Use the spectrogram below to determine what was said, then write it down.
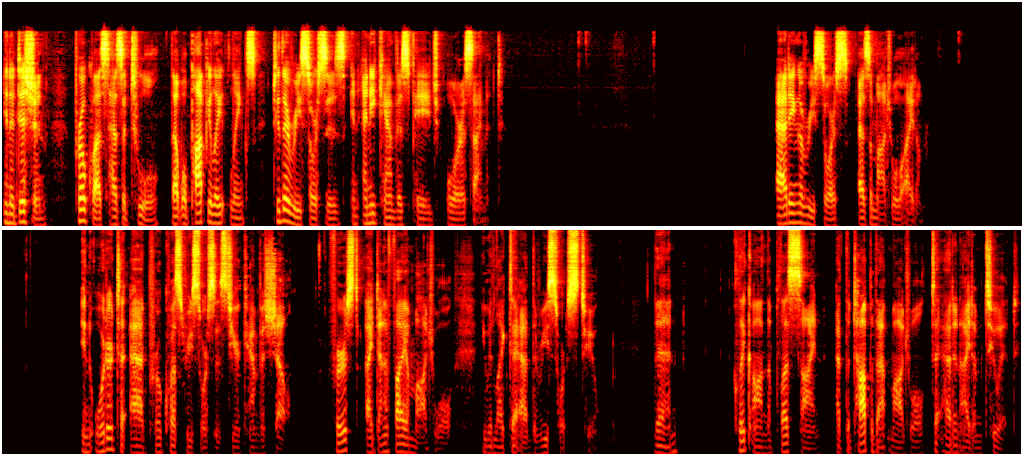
In addition, ProQuest has a tool that will populate links to their resources in any Canvas page or assignment. Adding a resource as a module item. In order to add ProQuest resources to your Canvas shell, first identify a module you would like to add the resource to. Then, click on the plus sign at the top of that module to add an item to it.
